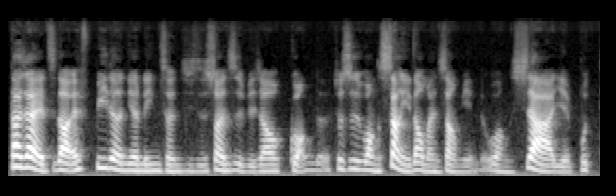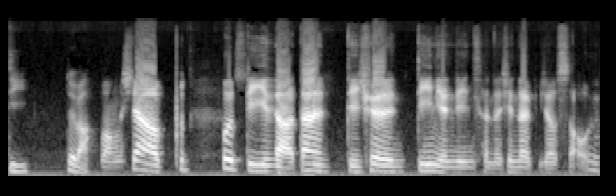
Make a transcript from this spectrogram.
大家也知道，FB 的年龄层其实算是比较广的，就是往上也到蛮上面的，往下也不低。对吧？往下不不低啦，但的确低年龄层的现在比较少了，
